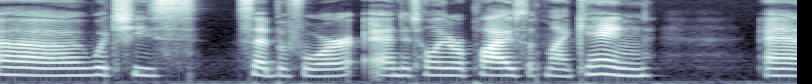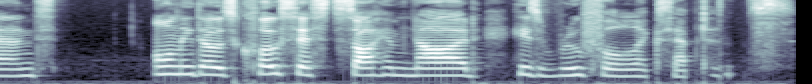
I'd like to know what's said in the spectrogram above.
uh, which he's said before, and Attolia replies with, My king. And only those closest saw him nod his rueful acceptance.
